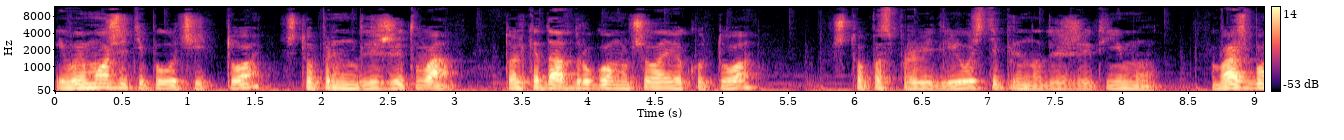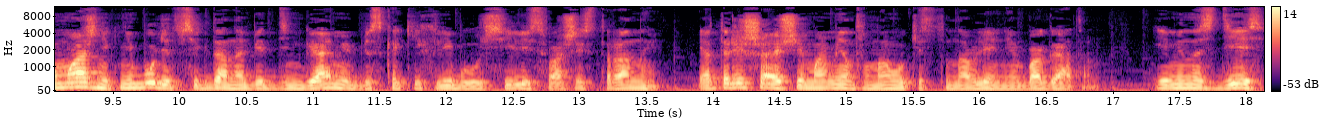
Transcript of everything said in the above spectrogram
И вы можете получить то, что принадлежит вам, только дав другому человеку то, что по справедливости принадлежит ему. Ваш бумажник не будет всегда набит деньгами без каких-либо усилий с вашей стороны. Это решающий момент в науке становления богатым. Именно здесь,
